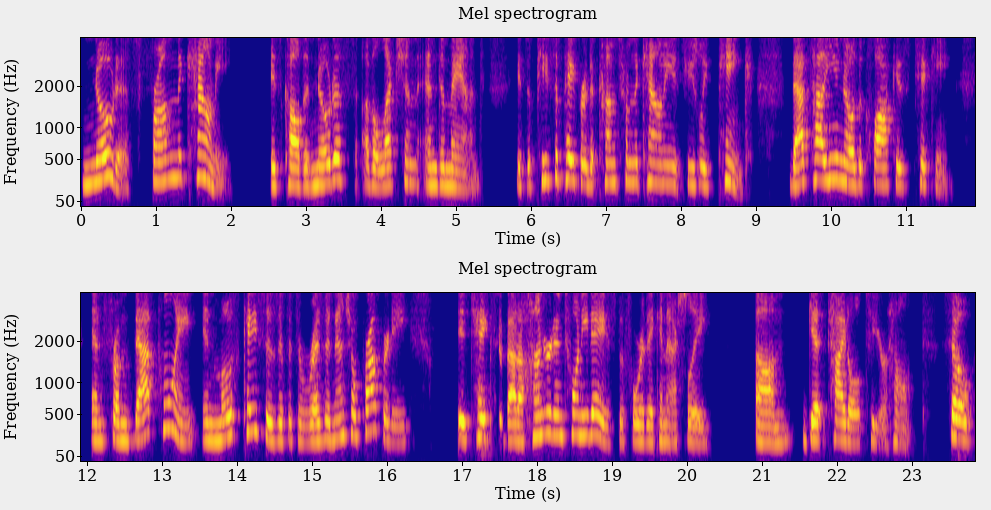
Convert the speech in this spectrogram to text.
notice from the county. It's called a notice of election and demand it's a piece of paper that comes from the county. It's usually pink. That's how you know the clock is ticking. And from that point, in most cases, if it's a residential property, it takes about 120 days before they can actually um, get title to your home. So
